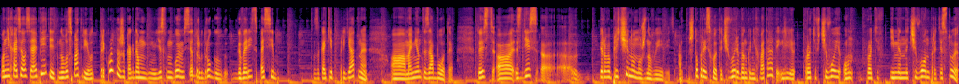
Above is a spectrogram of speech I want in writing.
Он не хотел себя обидеть, но вот смотри, вот прикольно же, когда мы, если мы будем все друг другу говорить спасибо за какие-то приятные а, моменты заботы. То есть а, здесь а, первопричину нужно выявить. А что происходит? И чего ребенку не хватает? Или против чего он, против именно чего он протестует?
